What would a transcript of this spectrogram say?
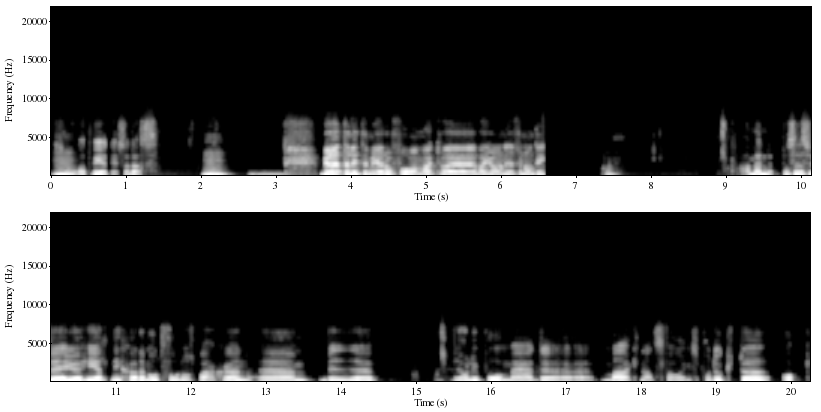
Så jag har Mm. varit VD sedan dess. Mm. Berätta lite mer då, Formac. Vad, vad gör ni för någonting? Ja, men precis, vi är ju helt nischade mot fordonsbranschen. Ehm, Vi, eh, vi håller ju på med eh, marknadsföringsprodukter och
